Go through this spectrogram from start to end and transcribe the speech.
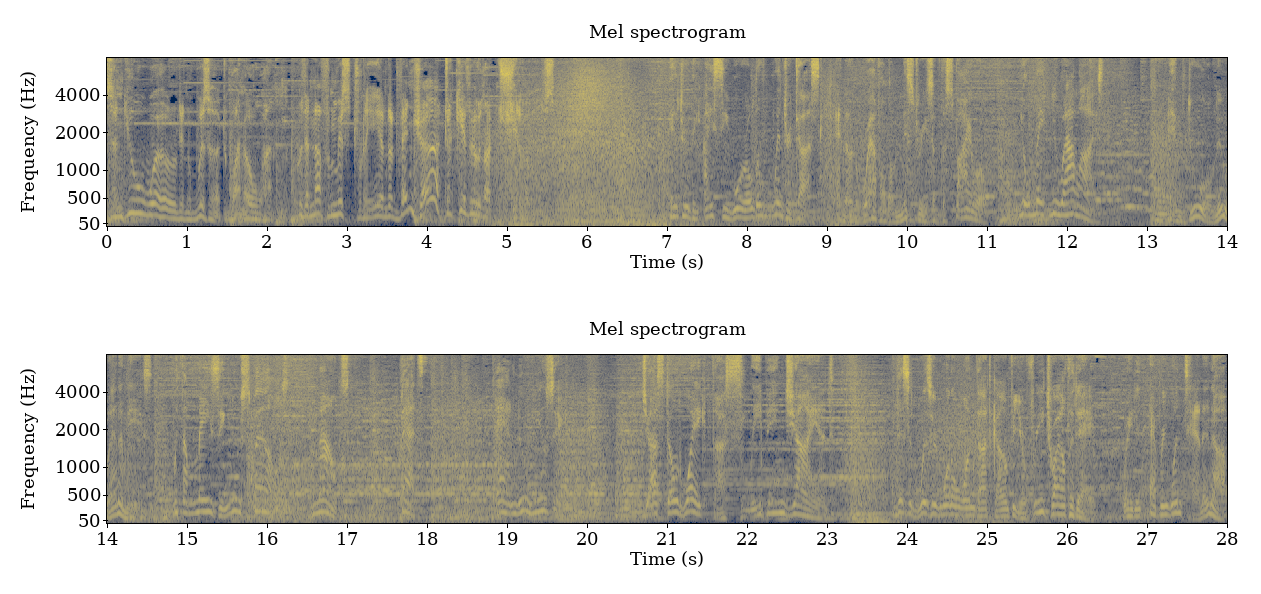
There's a new world in Wizard 101 with enough mystery and adventure to give you the chills. Enter the icy world of Wintertusk and unravel the mysteries of the spiral. You'll make new allies and duel new enemies with amazing new spells, mounts, pets, and new music. Just don't wake the sleeping giant. Visit wizard101.com for your free trial today. Rated everyone 10 and up.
